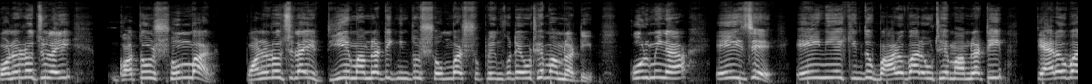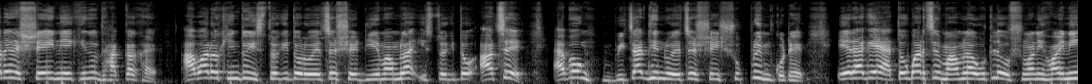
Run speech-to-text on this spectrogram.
পনেরো জুলাই, গত সোমবার, পনেরো জুলাই ডিএ মামলাটি কিন্তু সোমবার সুপ্রিম কোর্টে ওঠে মামলাটি। কর্মীরা এই যে, এই নিয়ে কিন্তু বারোবার উঠে মামলাটি, তেরো বারের সেই নিয়ে কিন্তু ধাক্কা খায়। আবারও কিন্তু স্থগিত রয়েছে সেই ডিএ মামলা, স্থগিত আছে এবং বিচারধীন রয়েছে সেই সুপ্রিম কোর্টে। এর আগে এতবার যে মামলা উঠলেও শুনানি হয়নি,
